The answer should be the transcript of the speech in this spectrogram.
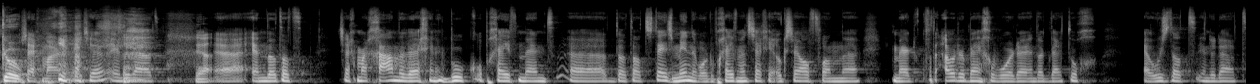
go. Zeg maar, weet je, inderdaad. Ja. Uh, en dat dat, zeg maar, gaandeweg in het boek op een gegeven moment, uh, dat dat steeds minder wordt. Op een gegeven moment zeg je ook zelf van, uh, ik merk dat ik wat ouder ben geworden en dat ik daar toch, ja, hoe is dat inderdaad...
